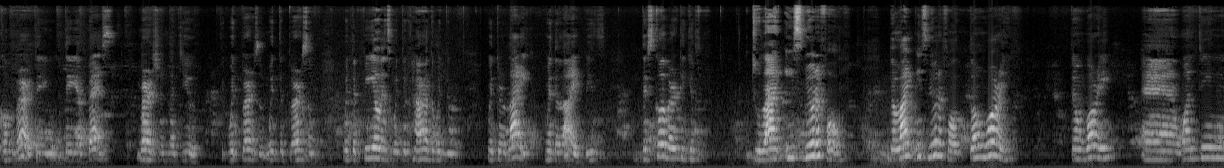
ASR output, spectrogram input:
convert the, the best version that you with person with the person with the feelings with the heart with the, with your life with the life. Is discover that to life is beautiful. The life is beautiful. Don't worry. Don't worry. And wanting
